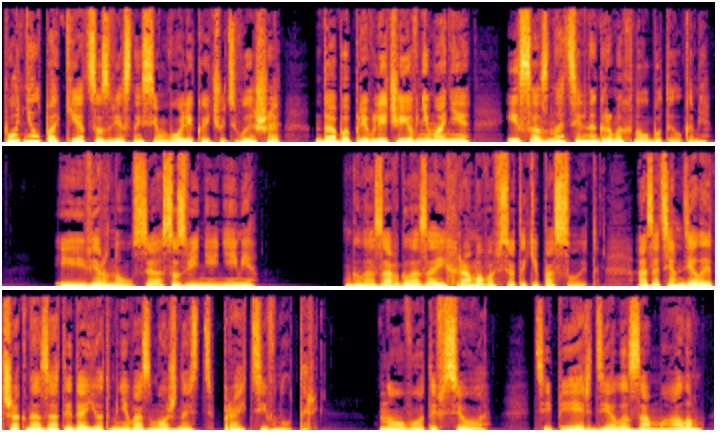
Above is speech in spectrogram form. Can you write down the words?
поднял пакет с известной символикой чуть выше, дабы привлечь ее внимание, и сознательно громыхнул бутылками. И вернулся с извинениями. Глаза в глаза и Храмова все-таки пасует, а затем делает шаг назад и дает мне возможность пройти внутрь. Ну вот и все. Теперь дело за малым —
